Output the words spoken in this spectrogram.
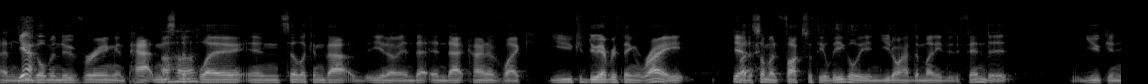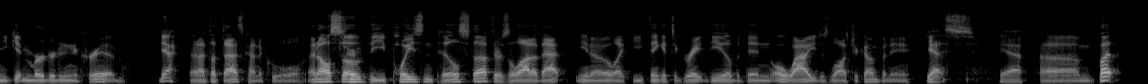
and Yeah. legal maneuvering and patents Uh-huh. that play in Silicon Valley, you know, in that in that kind of like you can do everything right, Yeah, but if someone fucks with you legally and you don't have the money to defend it, you can get murdered in a crib. Yeah. And I thought that's kind of cool. And also Sure. the poison pill stuff, there's a lot of that, you know, like you think it's a great deal, but then oh wow, you just lost your company. yes, yeah, Um, but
